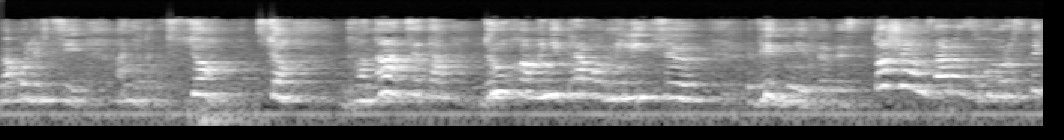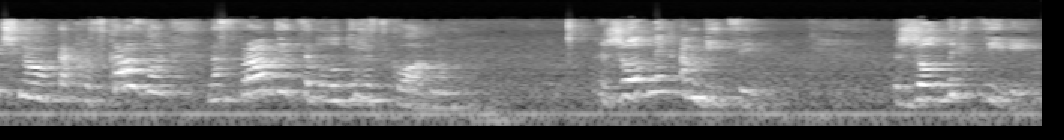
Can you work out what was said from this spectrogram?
на олівці. Аня така, все, все, 12-та, друга, мені треба в міліцію відмітитись. То, що я вам зараз гумористично так розказую, насправді це було дуже складно. Жодних амбіцій, жодних цілей.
